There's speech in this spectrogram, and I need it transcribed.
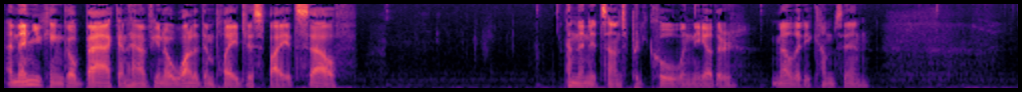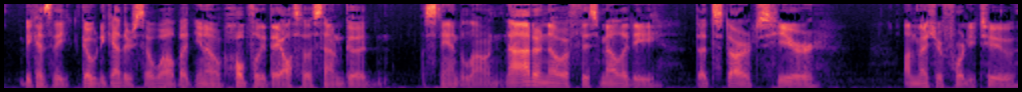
And then you can go back and have, you know, one of them play just by itself. And then it sounds pretty cool when the other melody comes in. Because they go together so well, but you know, hopefully they also sound good standalone. Now I don't know if this melody that starts here on measure 42,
